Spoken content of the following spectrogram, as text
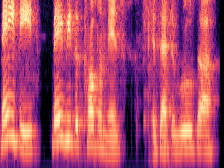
maybe maybe the problem is is that the rules are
